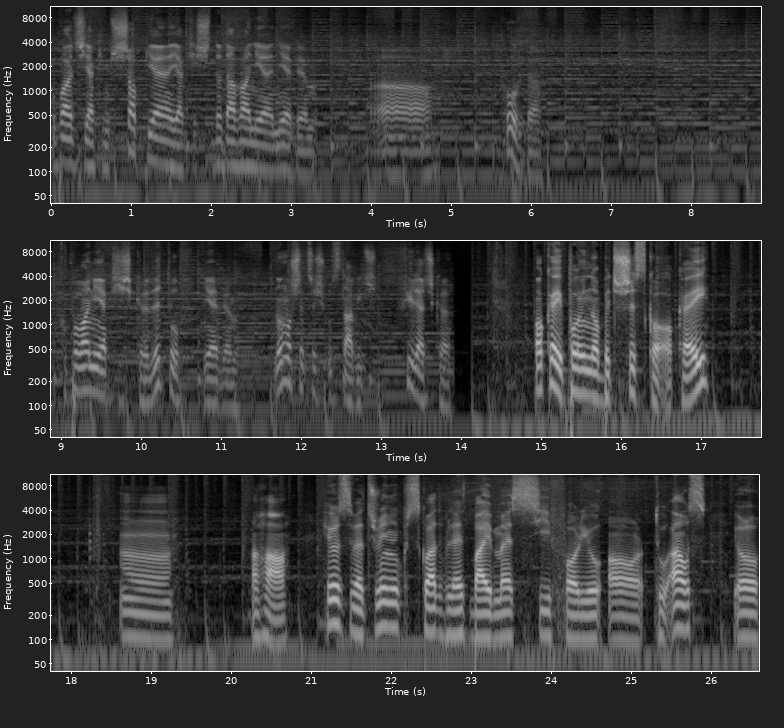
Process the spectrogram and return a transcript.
kupować w jakimś shopie, jakieś dodawanie, nie wiem. A, kurde. Kupowanie jakichś kredytów, nie wiem. No muszę coś ustawić. Chwileczkę. Okej, powinno być wszystko ok. Mm. Aha. Here's the dream squad led by Messi for you or to us your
